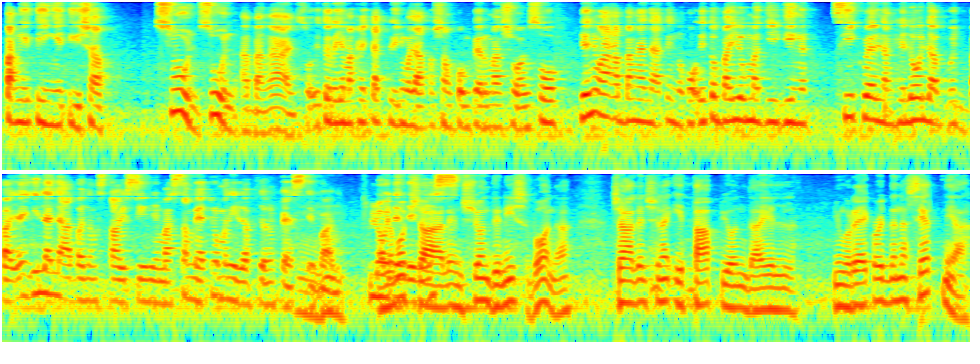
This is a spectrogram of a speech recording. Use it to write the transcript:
pangiti-ngiti siya. Soon, soon, abangan. So ito rin yung kay Catherine, wala pa siyang kumpirmasyon. So yan yung aabangan natin. No? Kung ito ba yung magiging sequel ng Hello, Love, Goodbye ay ilalaban ng Star Cinema sa Metro Manila Film Festival. Lloyd Alam mo, Denise. challenge yun, Denise Von, ha? Challenge na itap yun dahil yung record na naset niya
